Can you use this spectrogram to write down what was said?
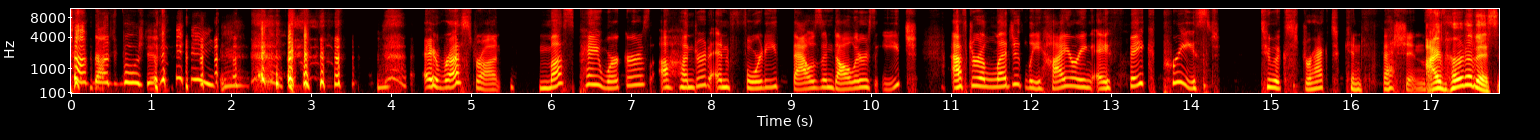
Top notch bullshit. a restaurant must pay workers $140,000 each after allegedly hiring a fake priest to extract confessions. I've heard of this.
